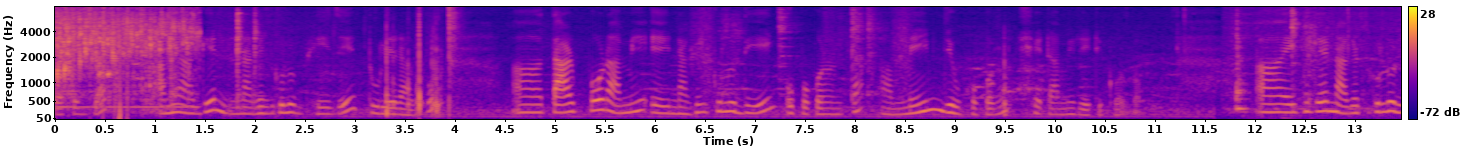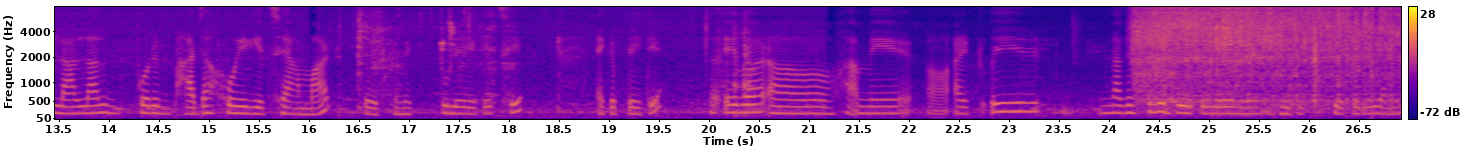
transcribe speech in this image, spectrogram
প্যাকেট জাত আমি আগে নাগেটসগুলো ভেজে তুলে রাখব। তারপর আমি এই নাগেটসগুলো দিয়েই উপকরণটা মেইন যে উপকরণ, সেটা আমি রেডি করব। এখানে নাগেটসগুলো লাল লাল করে ভাজা হয়ে গেছে আমার। তো এটাকে আমি তুলে রেখেছি একটা প্লেটে তো এবার আমি আরেকটু ওই নাগেটসগুলো যে তেলে আমি ভেজে, সে আমি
